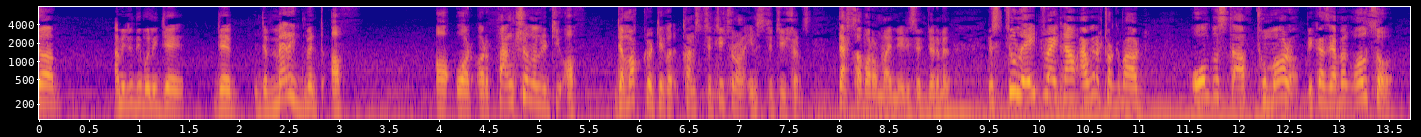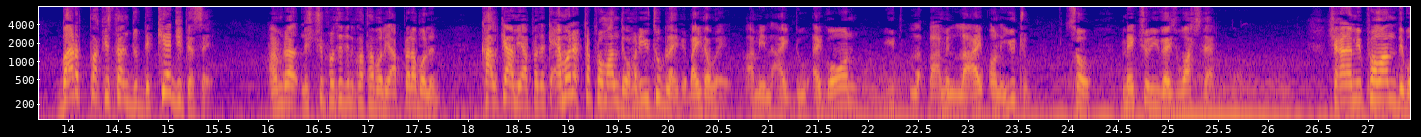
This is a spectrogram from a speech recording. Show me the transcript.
the আমি যদি বলি যে যে management of functionality of democratic or constitutional institutions. That's the bottom line, ladies and gentlemen. It's too late right now. I'm going to talk about all the stuff tomorrow because এবং also ভারত পাকিস্তান যুদ্ধে কে জিতেছে আমরা নিশ্চয়ই প্রতিদিন কথা বলি আপনারা বলেন কালকে আমি আপনাদেরকে এমন একটা প্রমাণ দেবো আমার ইউটিউব লাইভে by the way I mean I do I go on I mean live on YouTube so make sure you guys watch that সেখানে আমি প্রমাণ দিব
